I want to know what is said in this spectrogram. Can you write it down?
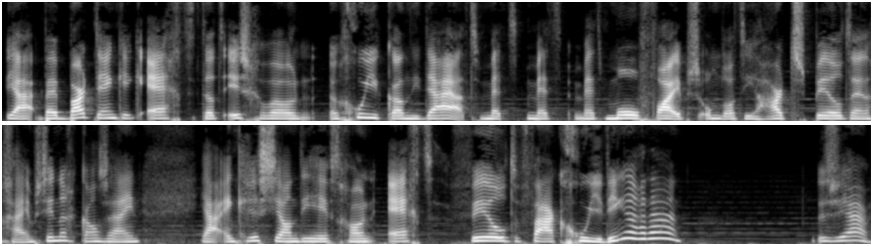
ja, bij Bart denk ik echt, dat is gewoon een goede kandidaat. Met, met, met mol-vibes, omdat hij hard speelt en geheimzinnig kan zijn. Ja, en Christian die heeft gewoon echt veel te vaak goede dingen gedaan. Dus ja,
